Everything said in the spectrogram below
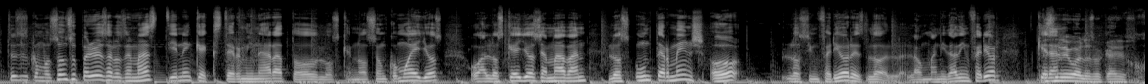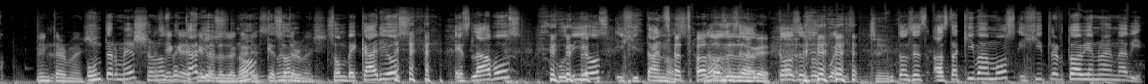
Entonces, como son superiores a los demás, tienen que exterminar a todos los que no son como ellos o a los que ellos llamaban los Untermensch o los inferiores, lo- la humanidad inferior, que ¿Qué se eran le digo a los becarios? Intermesh. Untermensch son los becarios, los ¿no? becarios, Que son, son becarios, eslavos, judíos y gitanos. O sea, todos ¿no? O esos sea, güey. todos esos güeyes. Sí. Entonces, hasta aquí vamos y Hitler todavía no era nadie.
